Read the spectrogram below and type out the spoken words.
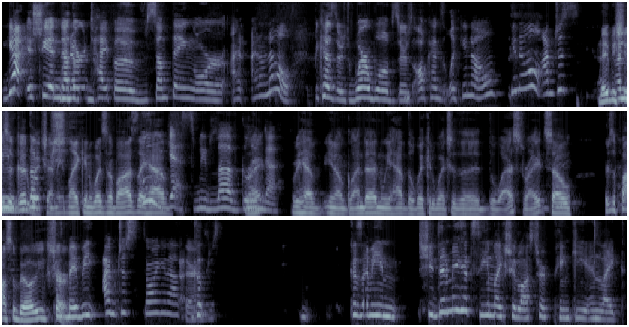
yeah, is she another never- type of something, or I, I don't know because there's werewolves, there's all kinds of like you know, you know. I'm just. Maybe I she's a good the- witch. I mean, like in Wizard of Oz, they Ooh, have yes, we love right? Glinda. we have you know Glinda, and we have the Wicked Witch of the the West, right? So mm-hmm. there's a possibility, Sure. maybe I'm just throwing it out there. Cause- Because I mean, she did make it seem like she lost her pinky and like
